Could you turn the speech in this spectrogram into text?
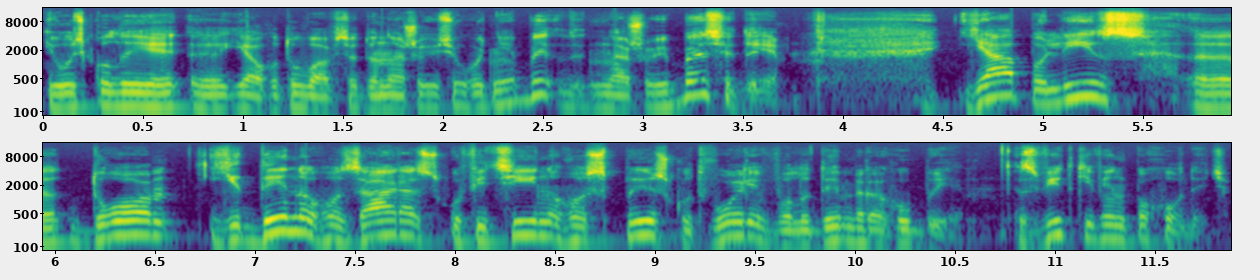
і ось коли е, я готувався до нашої сьогодні нашої бесіди, я поліз е, до єдиного зараз офіційного списку творів Володимира Губи, звідки він походить.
